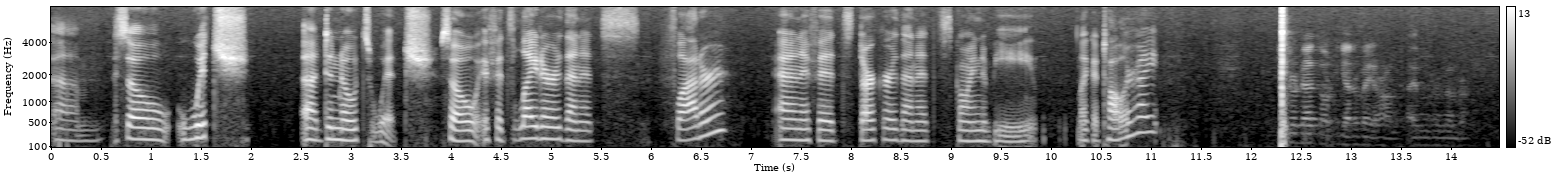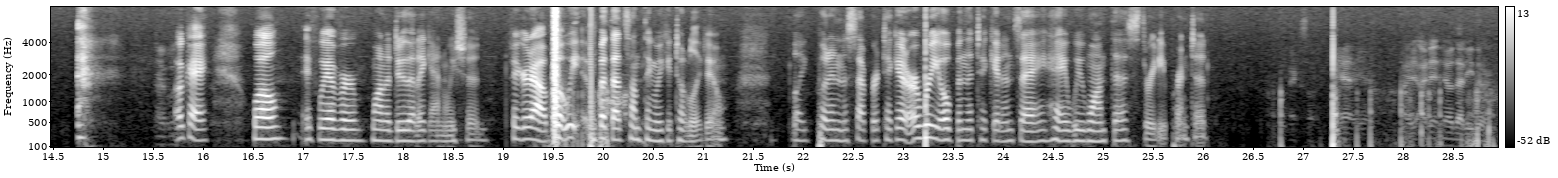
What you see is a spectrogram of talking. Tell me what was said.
Um, so which uh, denotes which? So if it's lighter, then it's flatter, and if it's darker, then it's going to be like a taller height. either that or the other way around i don't remember Okay. Well, if we ever want to do that again, we should figure it out. But we, but that's something we could totally do, like put in a separate ticket or reopen the ticket and say, hey, we want this 3D printed. Excellent. Yeah, yeah. I, I didn't know that either.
